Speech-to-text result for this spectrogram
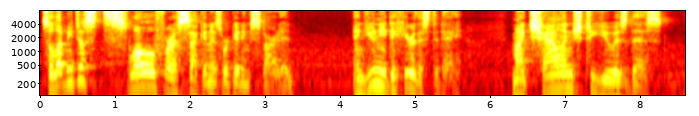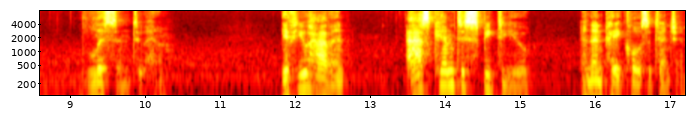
So let me just slow for a second as we're getting started. And you need to hear this today. My challenge to you is this listen to him. If you haven't, ask him to speak to you and then pay close attention.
